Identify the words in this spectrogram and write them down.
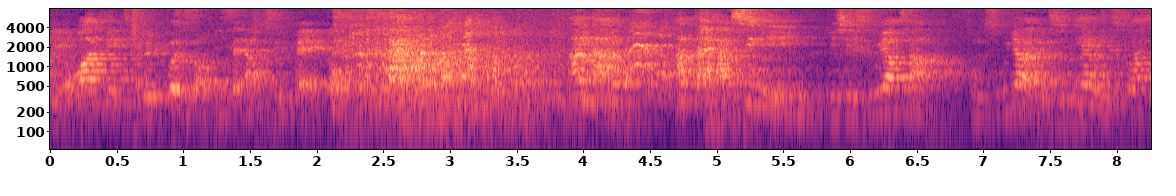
记得我摕一堆粪扫去细人去爬过。啊那啊大学四年，伊是需要啥？同需要的就是你要有一寡在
